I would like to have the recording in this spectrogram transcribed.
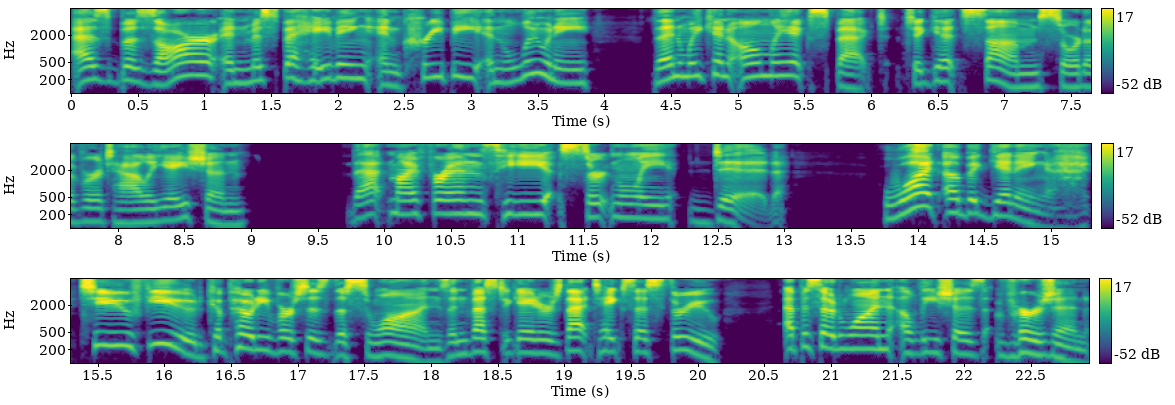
as bizarre and misbehaving and creepy and loony, then we can only expect to get some sort of retaliation. That, my friends, he certainly did. What a beginning to feud Capote versus the Swans. Investigators, that takes us through episode one, Alicia's version.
